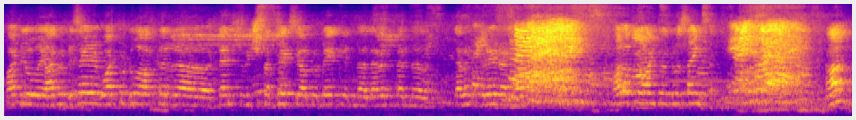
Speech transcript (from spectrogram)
What you have you decided what to do after uh, 10th? Which subjects you have to take in the 11th and the 11th grade? And science. All of you want to do science? Yes, sir. Huh?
